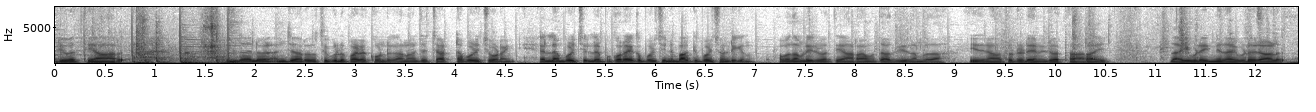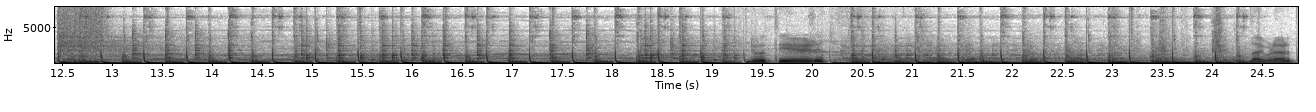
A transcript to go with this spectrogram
ഇരുപത്തി ആറ് എന്തായാലും അഞ്ചാറ് ദിവസത്തേക്കുള്ളിൽ പഴക്കമുണ്ട്. കാരണം വെച്ചാൽ ചട്ട പൊഴിച്ചു തുടങ്ങി. എല്ലാം പൊഴിച്ചില്ല. ഇപ്പോൾ കുറേയൊക്കെ പൊഴിച്ചിന് ബാക്കി പൊഴിച്ചുകൊണ്ടിരിക്കുന്നു. അപ്പോൾ നമ്മൾ ഇരുപത്തി ആറാമത്തെ അതിഥി നമ്മൾ ഇതിനകത്തോട്ട് ഇടയാണ് ഇരുപത്തി ആറായി ഇതാ ഇവിടെ ഇനി ഇതാ ഇവിടെ ഒരാൾ. ഇരുപത്തിയേഴ്. ഏഴ് ഇവിടെ അടുത്ത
